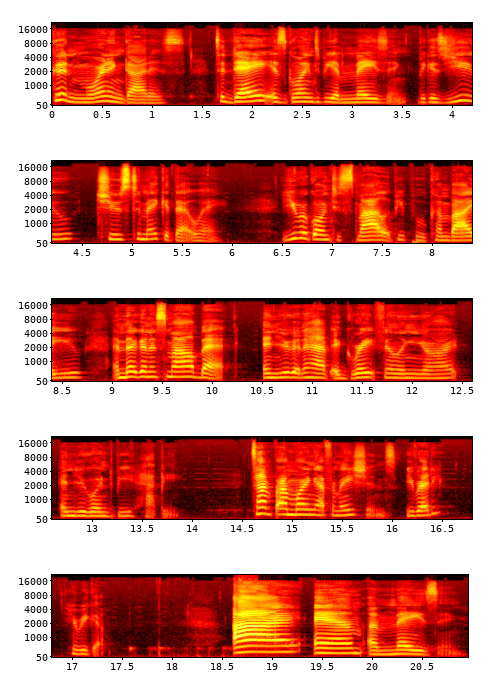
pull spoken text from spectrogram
Good morning, Goddess. Today is going to be amazing because you choose to make it that way. You are going to smile at people who come by you, and they're going to smile back, and you're going to have a great feeling in your heart, and you're going to be happy. Time for our morning affirmations. You ready? Here we go. I am amazing.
